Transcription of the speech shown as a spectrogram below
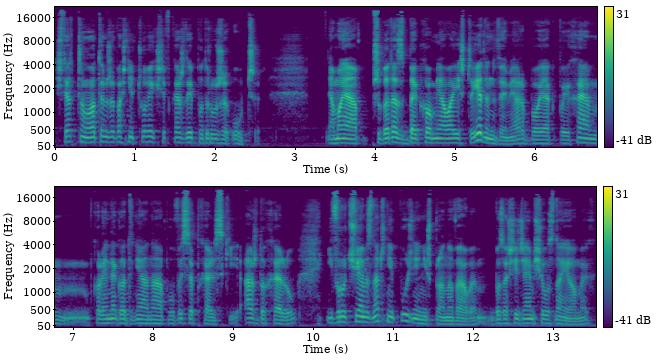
świadczą o tym, że właśnie człowiek się w każdej podróży uczy. A moja przygoda z Beko miała jeszcze jeden wymiar, bo jak pojechałem kolejnego dnia na Półwysep Helski, aż do Helu i wróciłem znacznie później niż planowałem, bo zasiedziałem się u znajomych,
